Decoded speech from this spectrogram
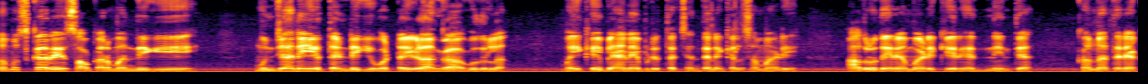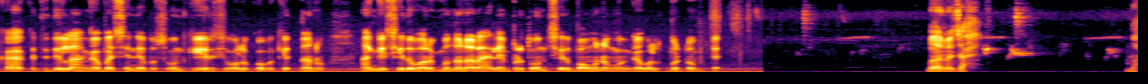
ನಮಸ್ಕಾರ ರೀ ಸಾವುಕಾರ ಮಂದಿಗೆ. ಮುಂಜಾನೆ ತಂಡಿಗೆ ಒಟ್ಟ ಇಳಂಗ ಆಗೋದಿಲ್ಲ. ಮೈಕೈ ಬ್ಯಾನೆ ಬಿಡುತ್ತೆ ಚಂತನೆ ಕೆಲಸ ಮಾಡಿ. ಆದರೂ ಧೈರ್ಯ ಮಾಡಿ ಕೇರಿ ಎದ್ದು ನಿಂತೆ ಕನ್ನ ತೆರೆಯಕ್ಕೆ ಹಾಕತ್ತಿದ್ದಿಲ್ಲ ಹಂಗೆ ಬಸ್ಸಿನ ಬಸ್ಕೊಂಡು ಕೇರಿಸಿ ಹೊಲಕ್ಕೆ ಹೋಗ್ಬೇಕಿತ್ತು ನಾನು. ಹಂಗೆ ಸೀದಾ ಹೊರಗೆ ಬಂದನ, ರಾಯಲ್ ಎಂಪಿಡ್ ತೊಗೊಂಡು ಸೀದಾ ಬಾವನ ಹಂಗೆ ಹೊಲಕ್ಕೆ ಬಿಟ್ಟು ಹೋಗ್ಬಿಟ್ಟೆ. ಬಾ ರಜಾ. ಬಾ.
